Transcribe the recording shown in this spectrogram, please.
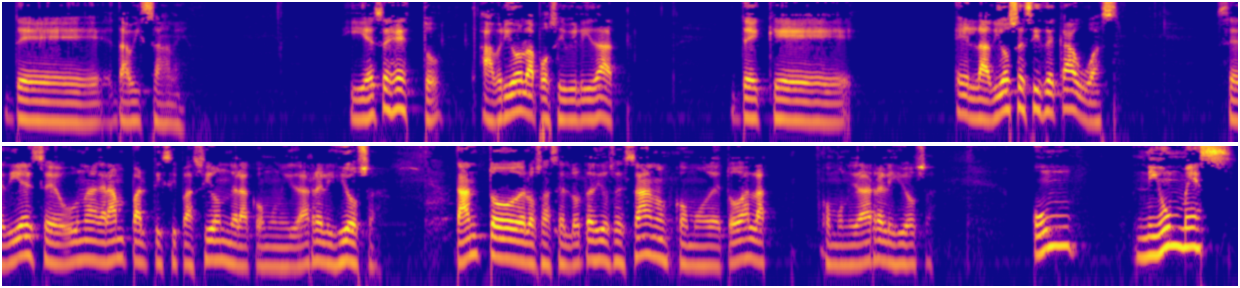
de David Sane. Y ese gesto abrió la posibilidad de que en la diócesis de Caguas se diese una gran participación de la comunidad religiosa, tanto de los sacerdotes diocesanos como de todas las comunidades religiosas. Un, ni un mes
